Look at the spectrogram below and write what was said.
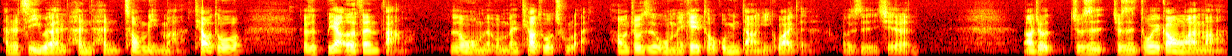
他们就自以为很很很聪明嘛，跳脱就是不要二分法嘛，就是我们我们跳脱出来，然后就是我们也可以投国民党以外的。或是一些人，然后就就是就是投给高虹安嘛。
